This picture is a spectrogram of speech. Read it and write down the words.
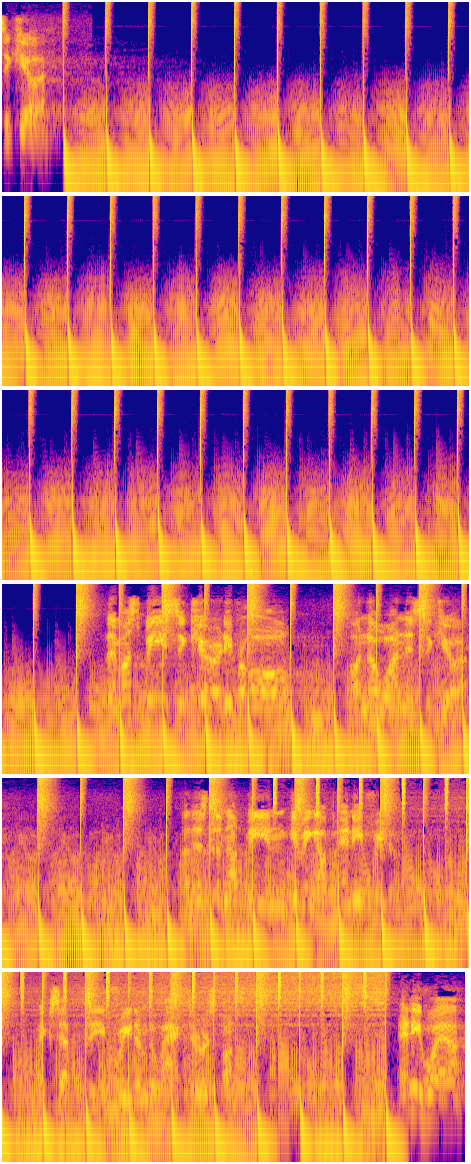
secure. There must be security for all, or no one is secure. Now, this does not mean giving up any freedom, except the freedom to act irresponsibly. Anywhere,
